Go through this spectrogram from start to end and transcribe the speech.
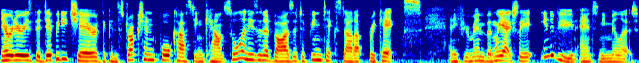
Nerida is the deputy chair of the Construction Forecasting Council and is an advisor to fintech startup BrickX. And if you remember, we actually interviewed Anthony Millet.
